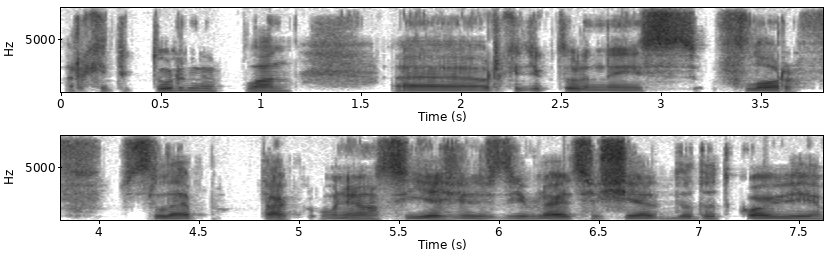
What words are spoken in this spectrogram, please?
архітектурний план, е, архітектурний флор, слеп, так, у нас є, з'являються ще додаткові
